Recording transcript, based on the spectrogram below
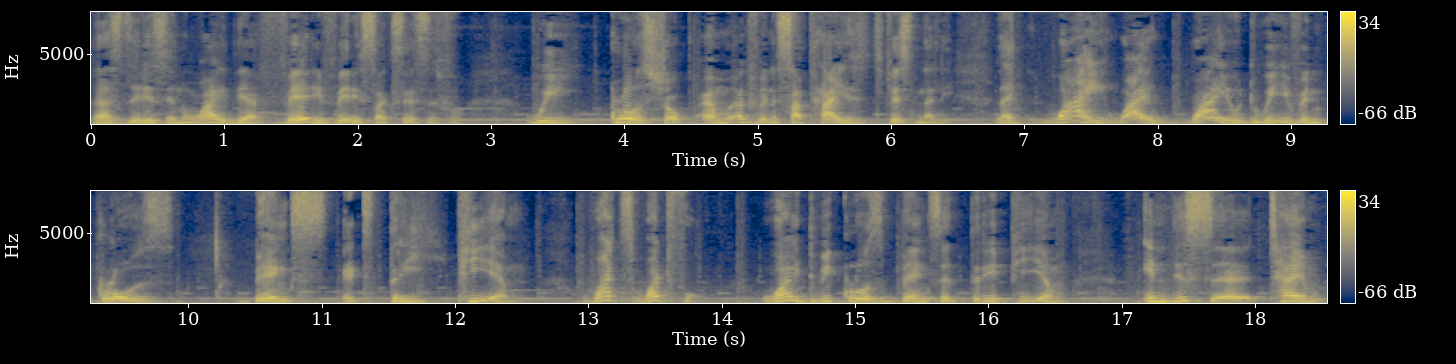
That's the reason why they are very, very successful. We close shop. I'm actually surprised personally. Like, why, why, why do we even close banks at 3 p.m.? What, what for? Why do we close banks at 3 p.m.? In this uh, time,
